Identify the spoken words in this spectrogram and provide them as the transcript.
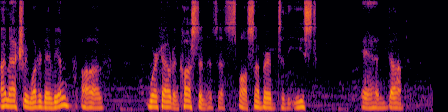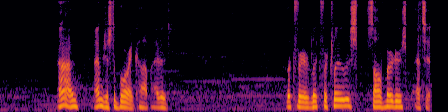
I'm actually Waterdhavian. Uh, work out in Coston. It's a small suburb to the east, and uh, I'm I'm just a boring cop. I look for look for clues, solve murders. That's it.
